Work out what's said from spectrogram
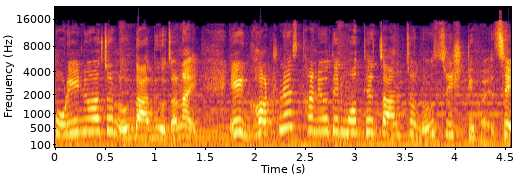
সরিয়ে নেওয়ার জন্য দাবিও জানায়। এই ঘটনায় স্থানীয়দের মধ্যে চাঞ্চল্য সৃষ্টি হয়েছে।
